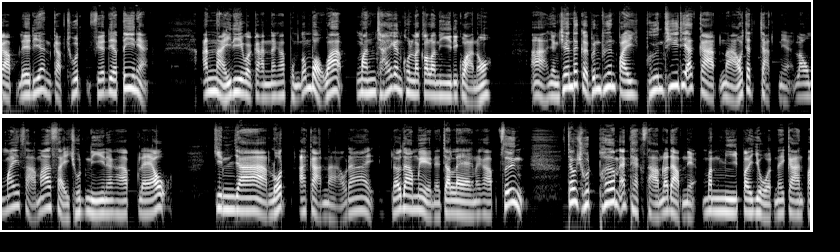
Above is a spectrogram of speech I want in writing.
กับ Radiant กับชุด Fierce Deity เนี่ย อันไหนดีกว่ากันนะครับ ผมต้องบอกว่ามันใช้กันคนละกรณีดีกว่าเนาะอ่าอย่างเช่นถ้าเกิดเพื่อนๆไปพื้นที่ที่อากาศหนาวจัดๆเนี่ยเราไม่สามารถใส่ชุดนี้นะครับ แล้วกินยาลดอากาศหนาวได้ แล้วดาเมจเนี่ยจะแรงนะครับ ซึ่ง เจ้าชุดเพิ่ม a c t a c 3 ระดับเนี่ยมันมีประโยชน์ในการไป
